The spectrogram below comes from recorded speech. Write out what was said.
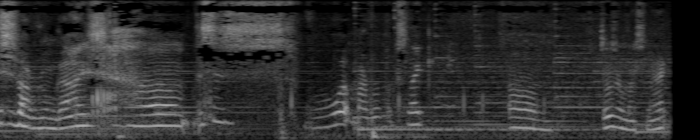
This is my room guys. Um this is what my room looks like. Um those are my snacks.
